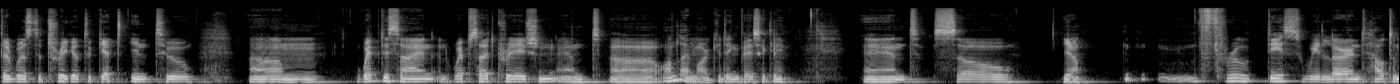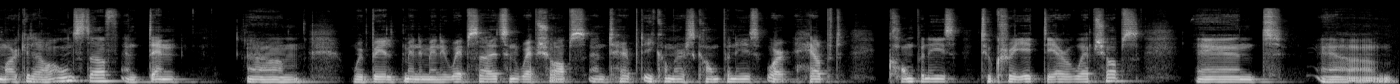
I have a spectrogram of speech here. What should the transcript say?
that was the trigger to get into um, web design and website creation and uh, online marketing, basically. And so, yeah, through this, we learned how to market our own stuff, and then um, we built many, many websites and web shops, and helped e-commerce companies or helped companies to create their web shops, and um,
